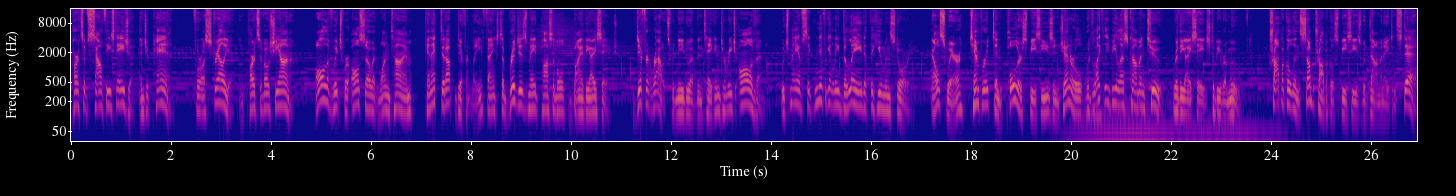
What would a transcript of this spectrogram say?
parts of Southeast Asia and Japan, for Australia and parts of Oceania, all of which were also at one time connected up differently thanks to bridges made possible by the Ice Age. Different routes would need to have been taken to reach all of them, which may have significantly delayed the human story. Elsewhere, temperate and polar species in general would likely be less common too, were the Ice Age to be removed. Tropical and subtropical species would dominate instead,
